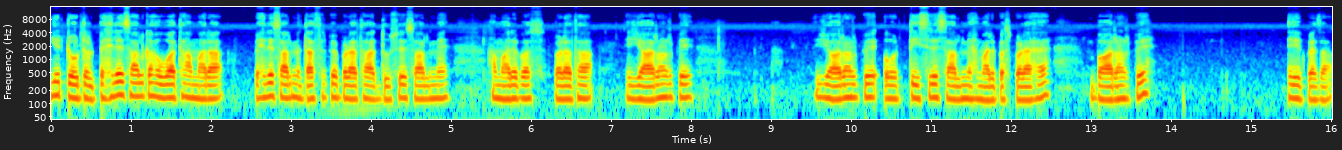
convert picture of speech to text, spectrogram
ये टोटल पहले साल का हुआ था हमारा। पहले साल में दस रुपये पड़ा था, दूसरे साल में हमारे पास पड़ा था ग्यारह रुपये। ग्यारह रुपये और तीसरे साल में हमारे पास पड़ा है बारह रुपये एक पैसा।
